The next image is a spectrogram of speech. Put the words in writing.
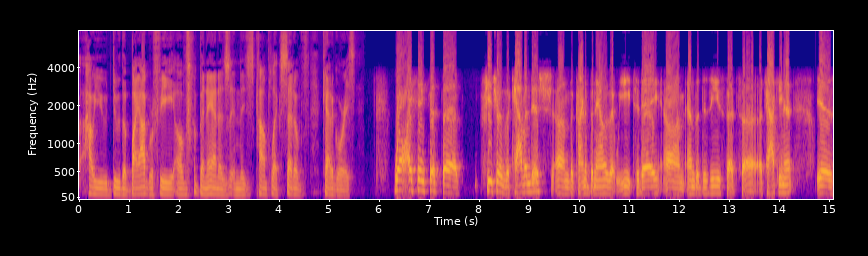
how you do the biography of bananas in this complex set of categories. Well, I think that the future of the Cavendish, um, the kind of banana that we eat today, um, and the disease that's uh, attacking it, is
